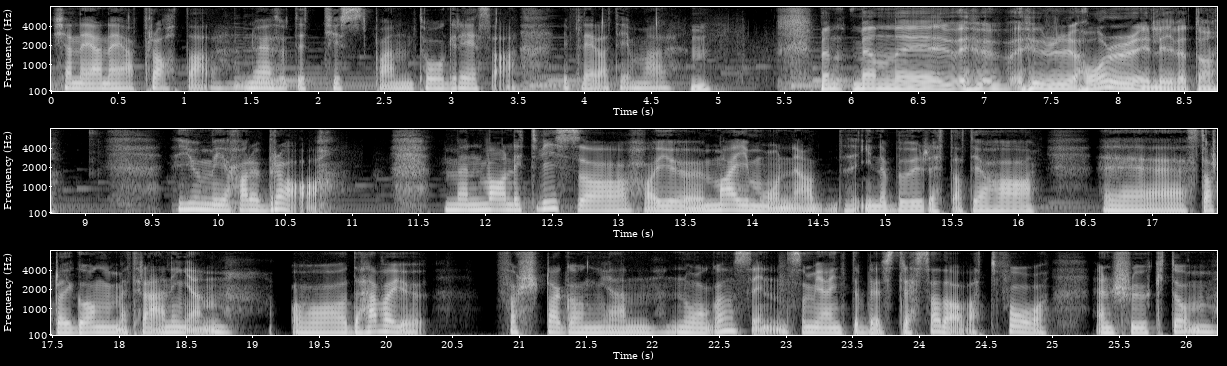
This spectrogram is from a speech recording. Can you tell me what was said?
Känner jag när jag pratar. Nu har jag suttit tyst på en tågresa i flera timmar. Men, men eh, hur, hur har du det i livet då? Jo, men jag har det bra. Men vanligtvis så har ju maj månad inneburit att jag har eh, startat igång med träningen. Och det här var ju första gången någonsin som jag inte blev stressad av att få en sjukdom.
